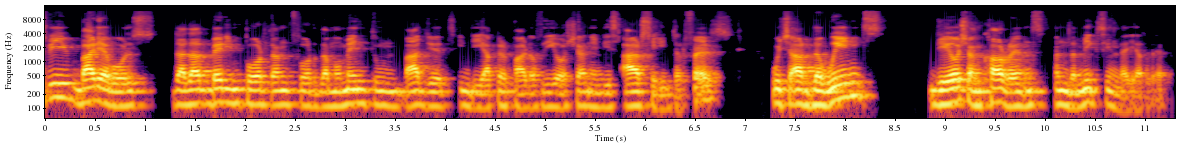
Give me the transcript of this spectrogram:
three variables that are very important for the momentum budget in the upper part of the ocean in this air-sea interface, which are the winds, the ocean currents, and the mixing layer depth.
